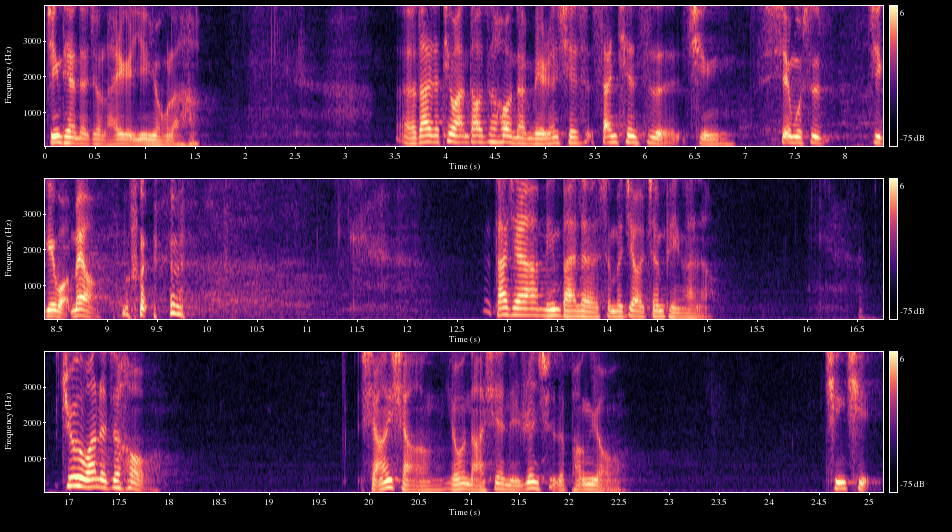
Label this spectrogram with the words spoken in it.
今天呢，就来一个应用了哈。呃，大家听完道之后呢，每人写三千字，请谢牧师寄给我，没有？大家明白了什么叫真平安了？聚会完了之后，想一想有哪些你认识的朋友、亲戚，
